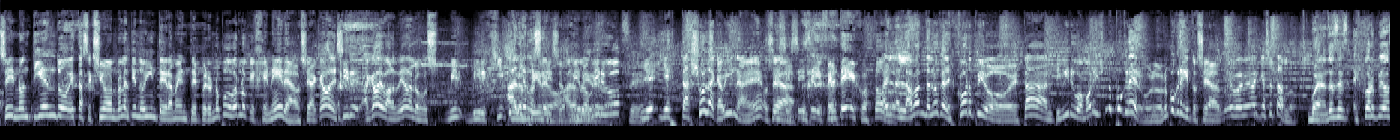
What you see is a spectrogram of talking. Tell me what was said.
sí, no entiendo esta sección, no la entiendo íntegramente, pero no puedo ver lo que genera. O sea, acaba de decir, acaba de bardear a los vir- virgi- A ¿qué los Virgo, hizo? a los Virgo, Virgo, Virgo, sí. y, y estalló la cabina, ¿eh? O sea, sí, sí, sí, festejos, todo. La banda loca de Scorpio está anti-Virgo a morir. Yo no puedo creer, boludo. No puedo creer que esto sea. Eh, Hay que aceptarlo. Bueno, entonces Scorpio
